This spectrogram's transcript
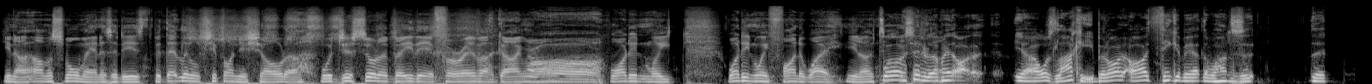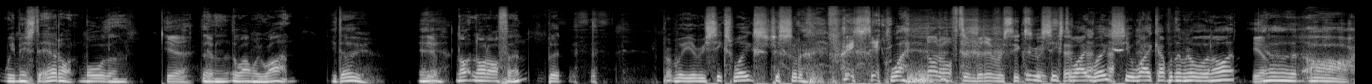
You know, I'm a small man as it is, but that little chip on your shoulder would just sort of be there forever, going, "Oh, why didn't we? Why didn't we find a way?" You know. well, I said it. I mean, I, yeah, I was lucky, but I, I think about the ones that that we missed out on more than Yeah. than Yep. the one we won. You do, yeah. Yep. Not not often, but probably every six weeks. Just sort of every six, wait. Not often, but every six every weeks. six to eight weeks, you wake up in the middle of the night. Yep. You know, oh,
